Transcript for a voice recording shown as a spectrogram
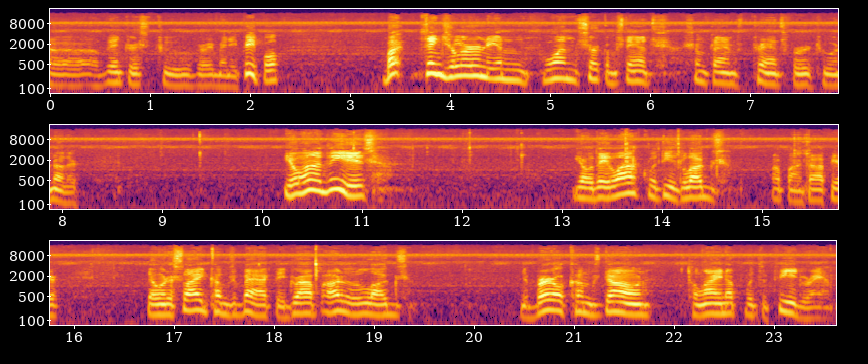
uh, of interest to very many people. But things you learn in one circumstance sometimes transfer to another. You know, on these, you know, they lock with these lugs up on top here. Then when the slide comes back, they drop out of the lugs. The barrel comes down to line up with the feed ramp.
